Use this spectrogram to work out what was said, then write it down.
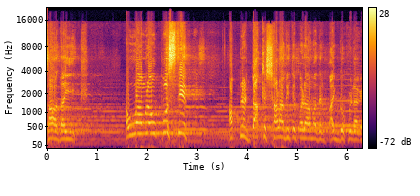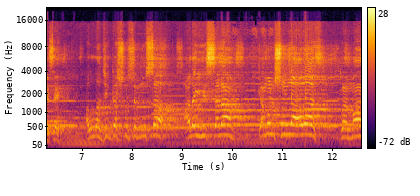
সাদাইক। আল্লাহ, আমরা উপস্থিত। আপনার ডাকে সাড়া দিতে পারে আমাদের ভাগ্য খুলে গেছে। আল্লাহ জিজ্ঞাসা করছে মুসা আলাইহিস সালাম, কেমন শুনলা আওয়াজ? মা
